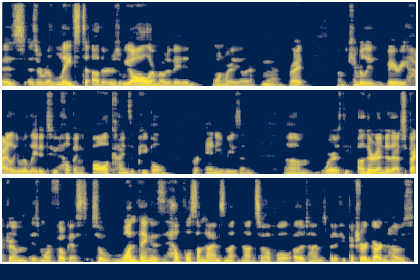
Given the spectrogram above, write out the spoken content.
as as it relates to others, we all are motivated one way or the other, Yeah. right? Um, Kimberly is very highly related to helping all kinds of people for any reason. Um, whereas the other end of that spectrum is more focused. So one thing is helpful sometimes, not, not so helpful other times. But if you picture a garden hose,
